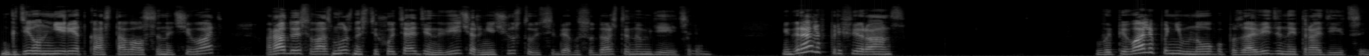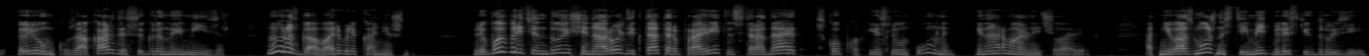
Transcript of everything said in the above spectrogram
где он нередко оставался ночевать, радуясь возможности хоть один вечер не чувствовать себя государственным деятелем. Играли в преферанс, выпивали понемногу по заведенной традиции, рюмку за каждый сыгранный мизер. Ну и разговаривали, конечно. Любой претендующий на роль диктатора-правитель страдает, в скобках, если он умный и нормальный человек, от невозможности иметь близких друзей.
